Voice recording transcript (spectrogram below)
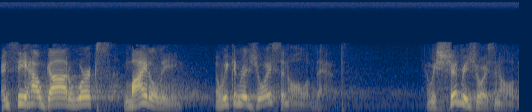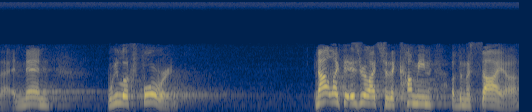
and see how God works mightily. And we can rejoice in all of that. And we should rejoice in all of that. And then we look forward. Not like the Israelites to the coming of the Messiah,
